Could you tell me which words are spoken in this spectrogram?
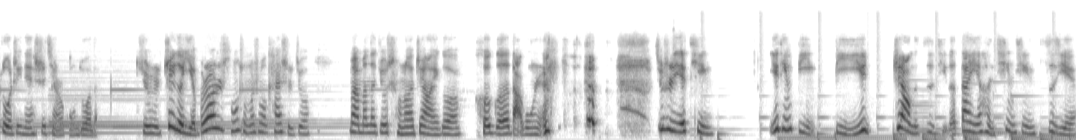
做这件事情而工作的，就是这个也不知道是从什么时候开始就慢慢的就成了这样一个合格的打工人，就是也挺也挺鄙鄙夷这样的自己的，但也很庆幸自己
